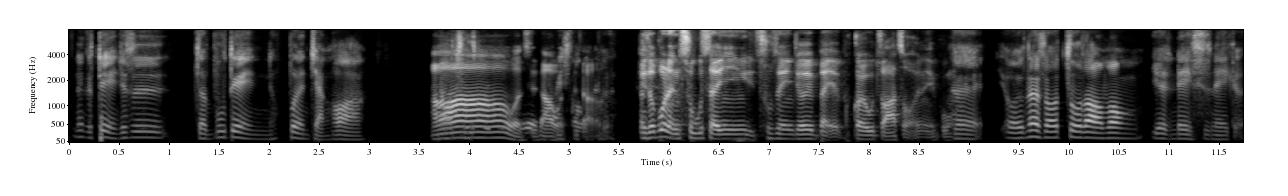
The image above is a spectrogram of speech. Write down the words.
那个电影，就是整部电影不能讲话。哦，我知道，我知道。你说不能出声音，出声音就会被怪物抓走的那部。对，我那时候做到梦有点类似那个，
